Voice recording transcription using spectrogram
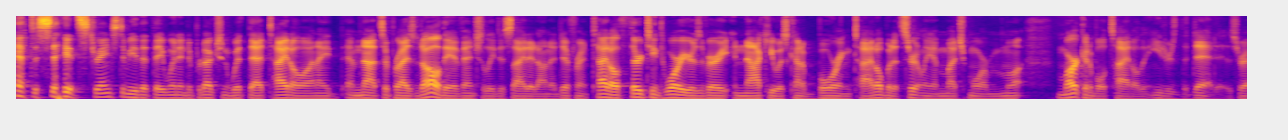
have to say, it's strange to me that they went into production with that title, and I am not surprised at all. They eventually decided on a different title. Thirteenth Warrior is a very innocuous, kind of boring title, but it's certainly a much more mo- marketable title than Eaters of the Dead is, right?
